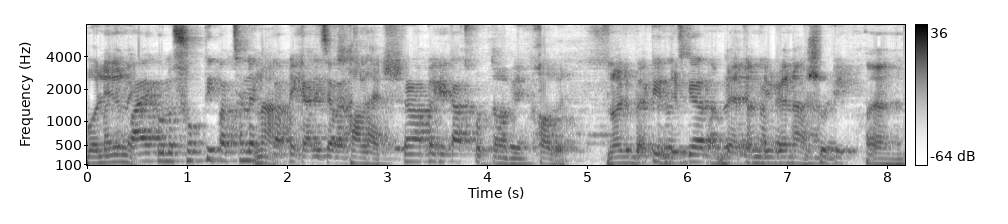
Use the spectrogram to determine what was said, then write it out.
বলিও না পায়ে কোনো শক্তি পাচ্ছেন না কিন্তু। আপনি গাড়ি চালাচ্ছেন। কারণ আপনাকে কাজ করতে হবে। হবে। নইলে বেতন দিবে- না সঠিক। হ্যাঁ,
